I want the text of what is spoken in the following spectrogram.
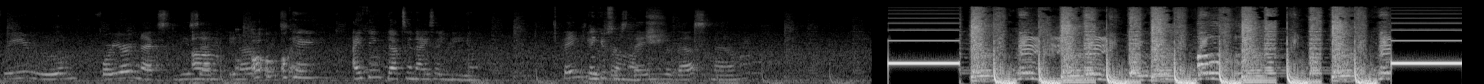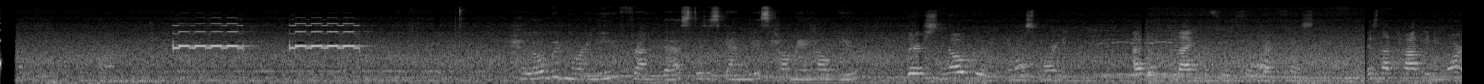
free room for your next visit Um, in our oh, hotel. okay. I think that's a nice idea. Thank you Thank you for so much. staying with us, ma'am. Hello, good morning. Front desk, this is Candice. How may I help you? There's no good in this morning. I don't like the food for breakfast. It's not hot anymore.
